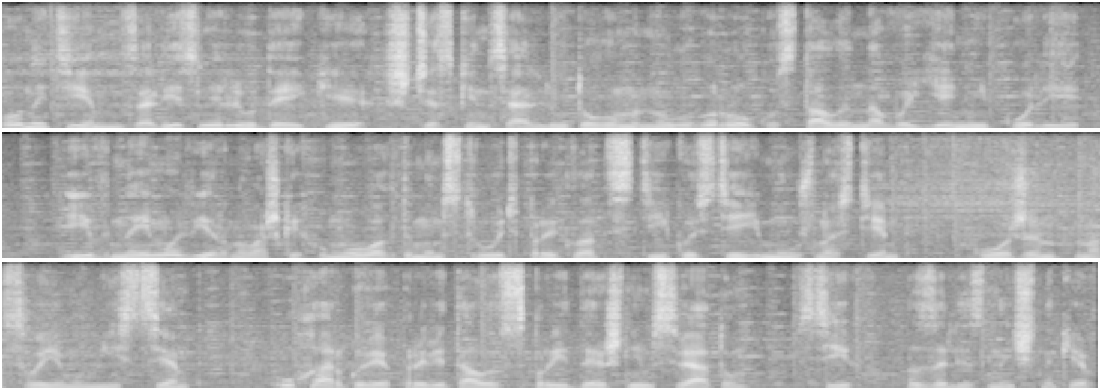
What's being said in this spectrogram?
Вони ті залізні люди, які ще з кінця лютого минулого року стали на воєнній колії і в неймовірно важких умовах демонструють приклад стійкості й мужності. Кожен на своєму місці. У Харкові привітали з прийдешнім святом всіх залізничників.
